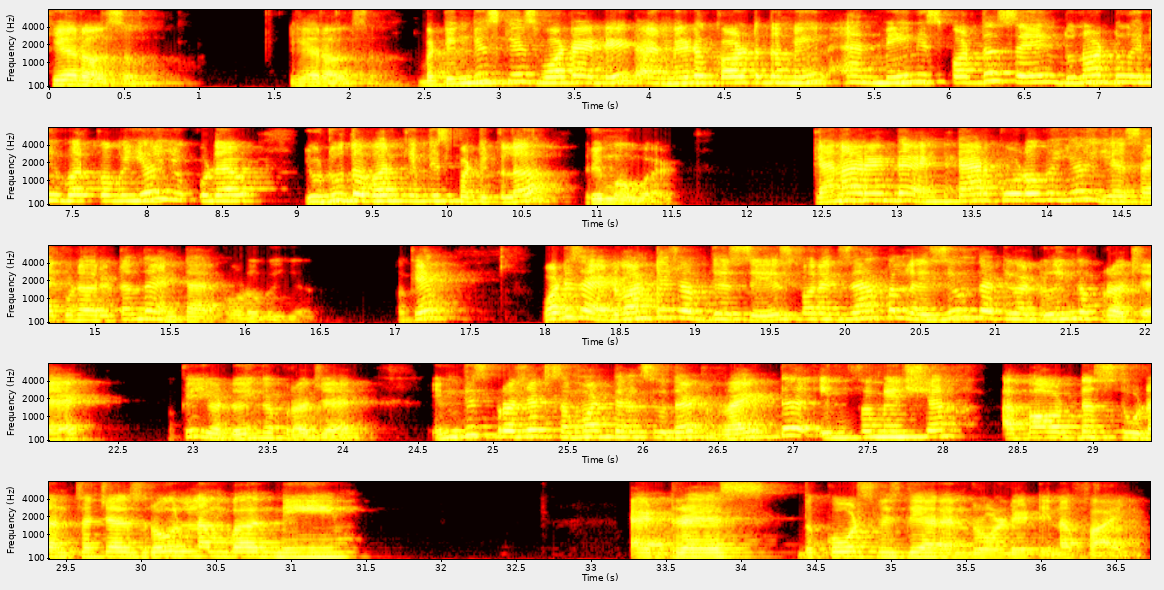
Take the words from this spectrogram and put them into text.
Here also. Here also. But in this case, what I did, I made a call to the main and main is further saying, do not do any work over here. You could have, you do the work in this particular remove word. Can I write the entire code over here? Yes, I could have written the entire code over here. Okay. What is the advantage of this is, for example, assume that you are doing a project. Okay, you are doing a project. In this project, someone tells you that write the information about the student, such as roll number, name, address, the course which they are enrolled it in a file.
